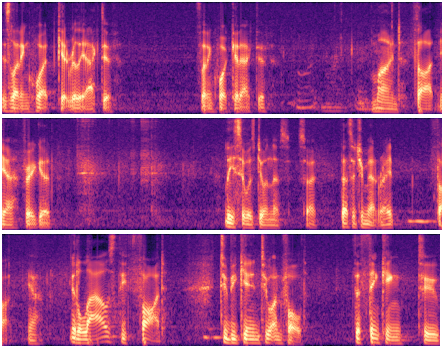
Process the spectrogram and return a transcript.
is letting what get really active? It's letting what get active? Mind, thought, yeah, very good. Lisa was doing this, so that's what you meant, right? Thought, yeah. It allows the thought to begin to unfold, the thinking to.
